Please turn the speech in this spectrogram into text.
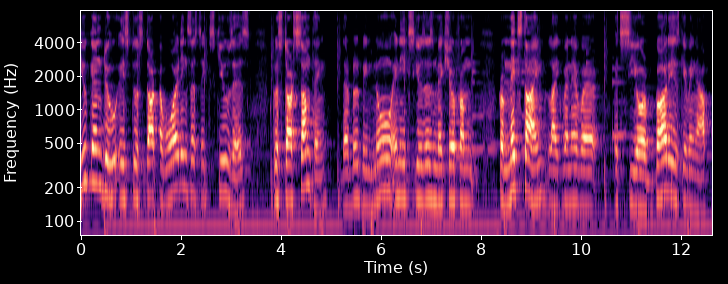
you can do is to start avoiding such excuses to start something. There will be no any excuses. Make sure from from next time like whenever it's your body is giving up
